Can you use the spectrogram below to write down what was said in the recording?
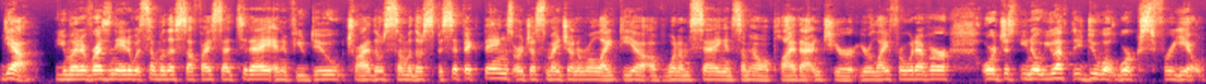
yeah, you might have resonated with some of the stuff I said today. And if you do, try those some of those specific things or just my general idea of what I'm saying and somehow apply that into your, your life or whatever. Or just, you know, you have to do what works for you.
